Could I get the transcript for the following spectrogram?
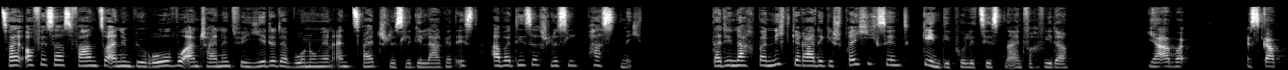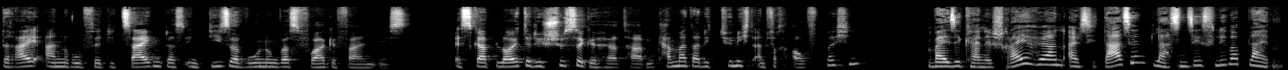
Zwei Officers fahren zu einem Büro, wo anscheinend für jede der Wohnungen ein Zweitschlüssel gelagert ist, aber dieser Schlüssel passt nicht. Da die Nachbarn nicht gerade gesprächig sind, gehen die Polizisten einfach wieder. Ja, aber es gab drei Anrufe, die zeigen, dass in dieser Wohnung was vorgefallen ist. Es gab Leute, die Schüsse gehört haben. Kann man da die Tür nicht einfach aufbrechen? Weil sie keine Schreie hören, als sie da sind, lassen sie es lieber bleiben.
